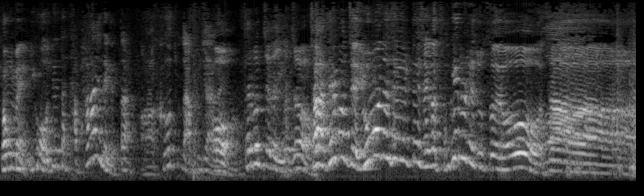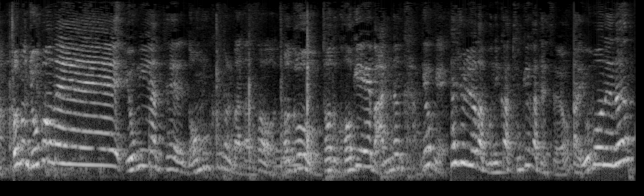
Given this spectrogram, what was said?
경매. 이거 어디다 다 팔아야 되겠다. 아, 그것도 나쁘지 않아요. 어, 세 번째가 이거죠. 자, 세 번째. 요번에 생일 때 제가 두 개를 해줬어요. 자, 저는 요번에 용이한테 너무 큰 걸 받아서 저도, 저도 거기에 맞는 가격에 해주려다 보니까 두 개가 됐어요. 자, 요번에는,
